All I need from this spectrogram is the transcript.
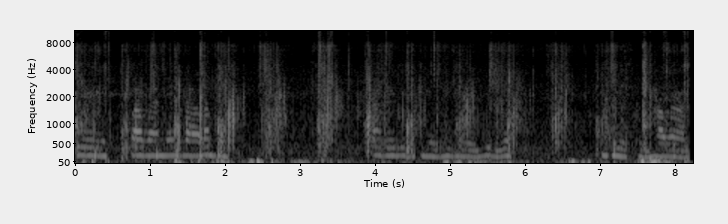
Şey, babaanneyi bağlam bu. Böyle gidiyor, yürüyor, yürüyor. Gidiyoruz kızım hava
